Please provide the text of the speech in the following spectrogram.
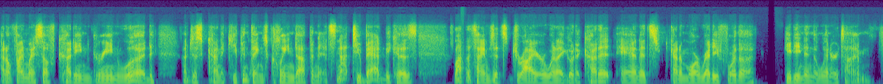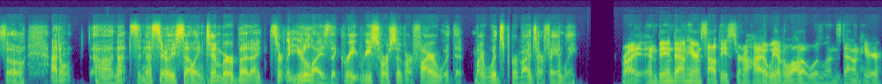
I don't find myself cutting green wood. I'm just kind of keeping things cleaned up, and it's not too bad because a lot of times it's drier when I go to cut it, and it's kind of more ready for the heating in the wintertime. So I don't uh, not necessarily selling timber, but I certainly utilize the great resource of our firewood that my woods provides our family. Right. And being down here in southeastern Ohio, we have a lot of woodlands down here.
